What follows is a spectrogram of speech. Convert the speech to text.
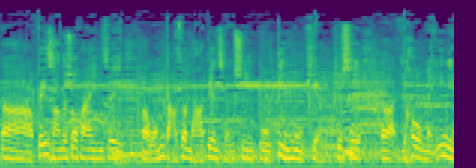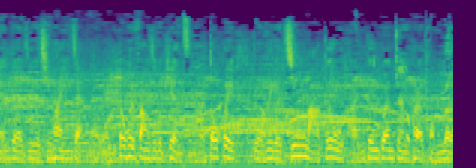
那非常的受欢迎，所以呃我们打算把它变成是一部定目片，就是呃以后每一年的这个奇幻影展呢，我们都会放这个片子，都会有这个金马歌舞团跟观众一块同乐。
